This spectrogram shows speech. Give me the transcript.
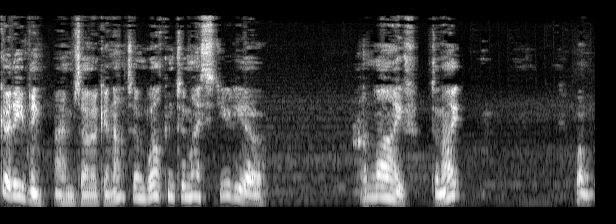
Good evening, I'm ZaragonArt and welcome to my studio. I'm live tonight. Well,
